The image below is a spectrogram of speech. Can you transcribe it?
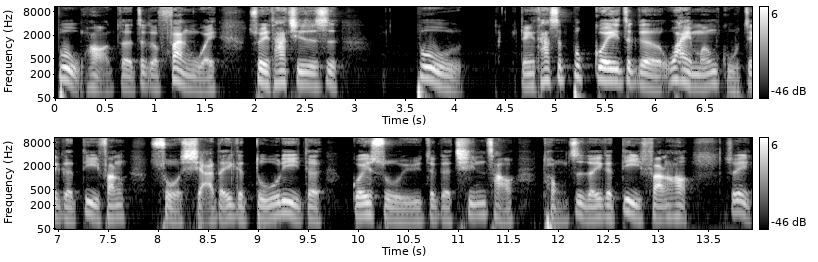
部哈的这个范围，所以它其实是不等于它是不归这个外蒙古这个地方所辖的一个独立的归属于这个清朝统治的一个地方哈，所以。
